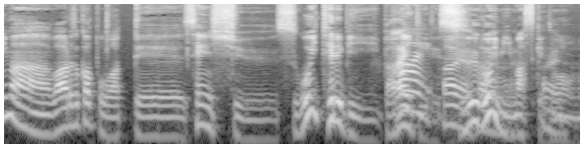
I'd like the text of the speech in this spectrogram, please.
今ワールドカップ終わって選手すごいテレビバラエティーではい。すごい見ますけど、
